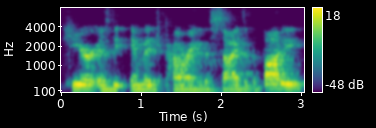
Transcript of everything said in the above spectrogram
here is the image powering the sides of the body.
